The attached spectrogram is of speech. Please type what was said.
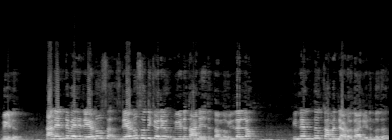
വീട്. താൻ എന്റെ പേര് രേണു സ- രേണു സുധിക്ക് ഒരു വീട് താൻ എഴുതി തന്നു. ഇല്ലല്ലോ? പിന്നെ എന്ത് കമന്റ് ആണോ താൻ ഇടുന്നത്?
